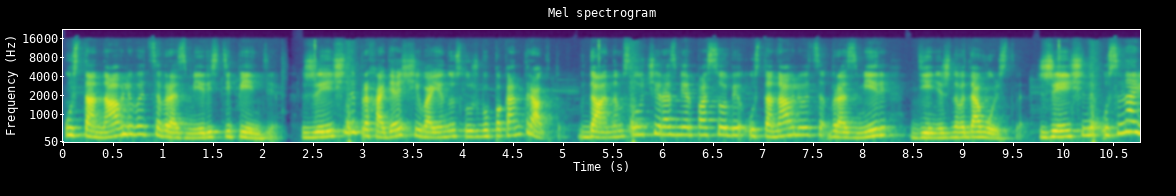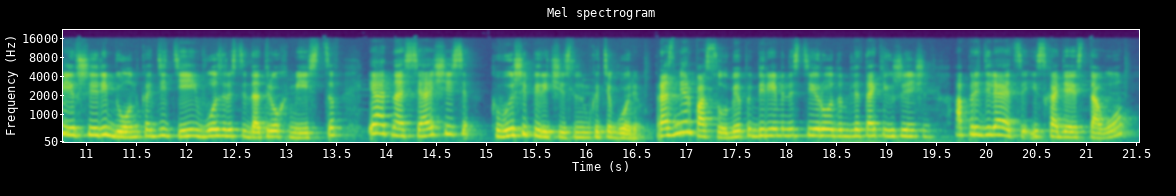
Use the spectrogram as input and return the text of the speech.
устанавливается в размере стипендии. Женщины, проходящие военную службу по контракту. В данном случае размер пособия устанавливается в размере денежного довольствия. Женщины, усыновившие ребенка, детей в возрасте до 3 месяцев и относящиеся к вышеперечисленным категориям. Размер пособия по беременности и родам для таких женщин определяется исходя из того,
